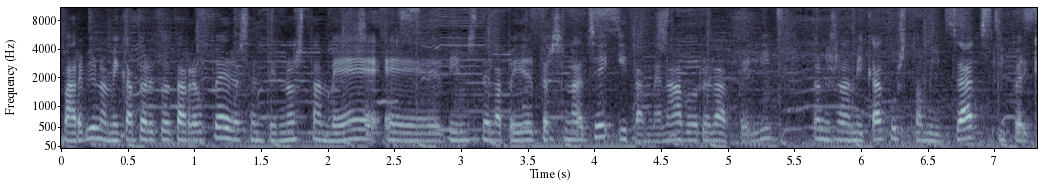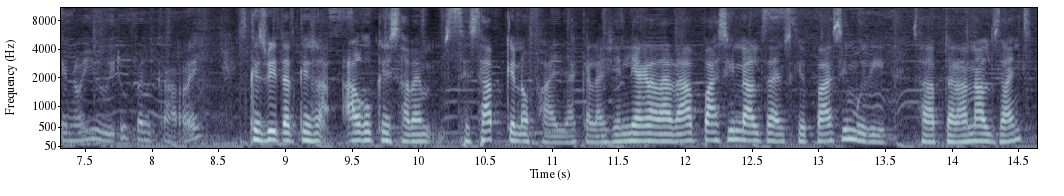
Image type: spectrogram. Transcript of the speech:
Barbie una mica per tot arreu per sentir-nos també eh, dins de la pell del personatge i també anar a veure la pel·li doncs, una mica customitzats i per què no lluir-ho pel carrer. És que és veritat que és algo que sabem, se sap que no falla, que a la gent li agradarà, passin els anys que passin, vull dir, s'adaptaran als anys,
